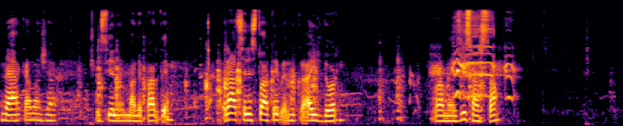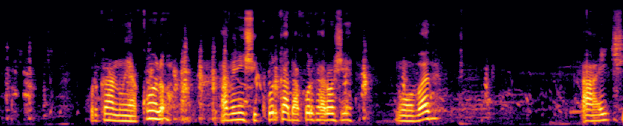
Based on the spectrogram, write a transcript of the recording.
Da, cam așa. Și ele în mare parte. Rațele toate, pentru că aici dorm. V-am mai zis asta. Curca nu e acolo. A venit și curca, dar curca roșie nu o văd. Aici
